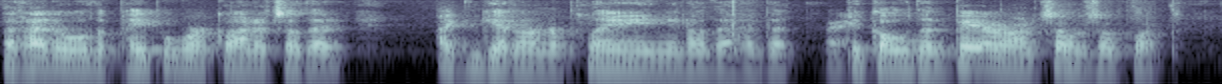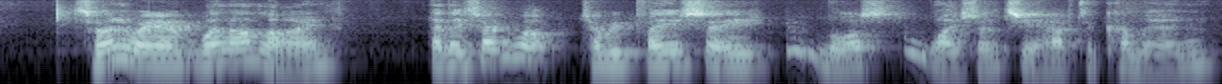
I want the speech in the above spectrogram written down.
that had all the paperwork on it so that I can get on a plane, you know, that had the, the Right. golden bear on, so on and so forth. So anyway, I went online and they said, well, to replace a lost license, you have to come in,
